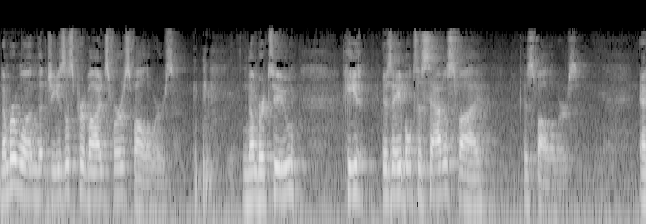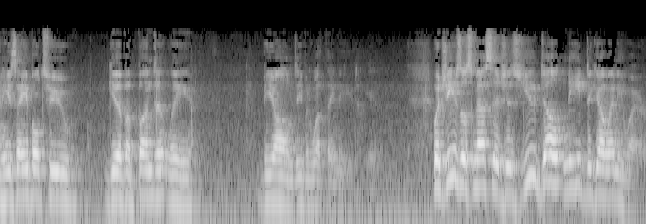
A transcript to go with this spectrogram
Number one, that Jesus provides for his followers. Number two, he is able to satisfy his followers, and he's able to give abundantly beyond even what they need. But Jesus' message is you don't need to go anywhere.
